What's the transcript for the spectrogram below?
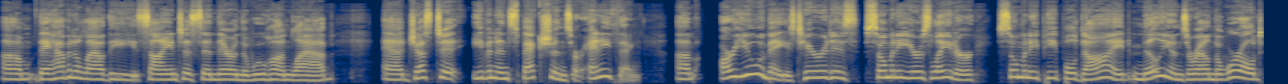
Um, they haven't allowed the scientists in there in the Wuhan lab uh, just to even inspections or anything. Um, are you amazed? Here it is, so many years later, so many people died, millions around the world,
